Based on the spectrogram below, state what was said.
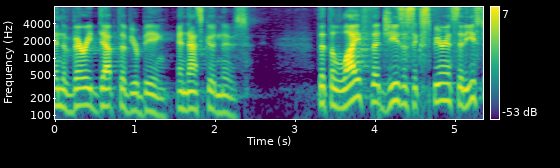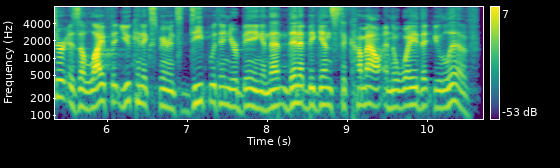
in the very depth of your being. And that's good news that the life that Jesus experienced at Easter is a life that you can experience deep within your being, and then, then it begins to come out in the way that you live.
